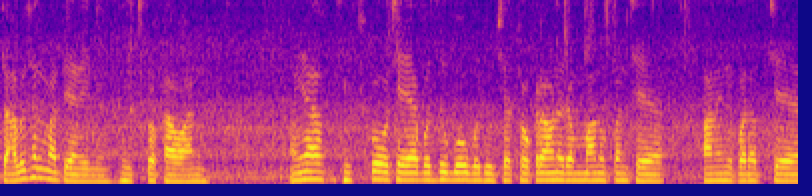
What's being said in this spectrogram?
ચાલુ છે ને મારે ત્યાંની હિંચકો ખાવાની. અહીંયા હિંચકો છે, બધું બહુ બધું છે. છોકરાઓને રમવાનું પણ છે, પાણીની પરબ છે.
